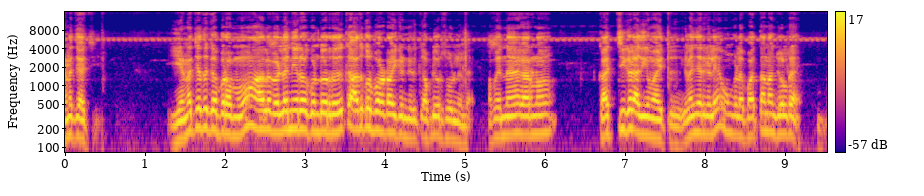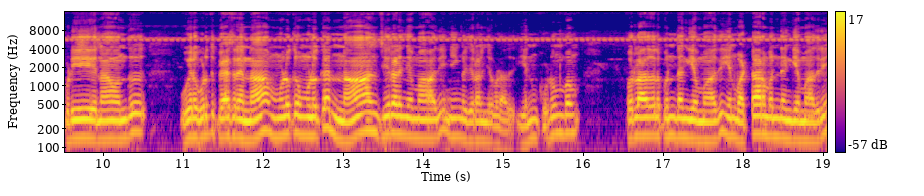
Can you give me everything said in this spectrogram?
இணைச்சாச்சு. இணைச்சதுக்கப்புறமும் அதில் வெள்ளை நீரை கொண்டு வர்றதுக்கு அதுக்கு ஒரு போராட்டம் வைக்க வேண்டியிருக்கு அப்படி ஒரு சூழ்நிலை. அப்போ என்ன காரணம்? கட்சிகள் அதிகமாயிட்டு. இளைஞர்களே உங்களை பார்த்தா நான் சொல்கிறேன் இப்படி நான் வந்து உயிரை கொடுத்து பேசுகிறேன்னா முழுக்க முழுக்க நான் சீரழிஞ்ச மாதிரி நீங்கள் சீரழிஞ்சக்கூடாது என் குடும்பம் பொருளாதார பின்தங்கிய மாதிரி என் வட்டாரம் பின்தங்கிய மாதிரி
